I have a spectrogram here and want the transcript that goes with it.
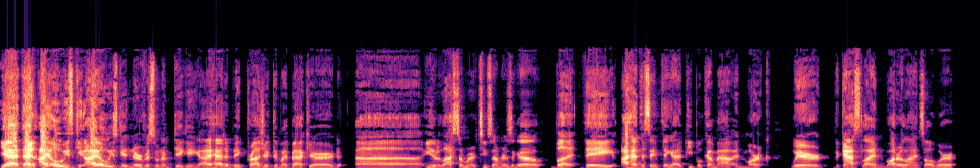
Yeah, that Yep. I always get I always get nervous when I'm digging. I had a big project in my backyard uh either last summer or two summers ago, but they I had the same thing. I had people come out and mark where the gas line and water lines all were.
